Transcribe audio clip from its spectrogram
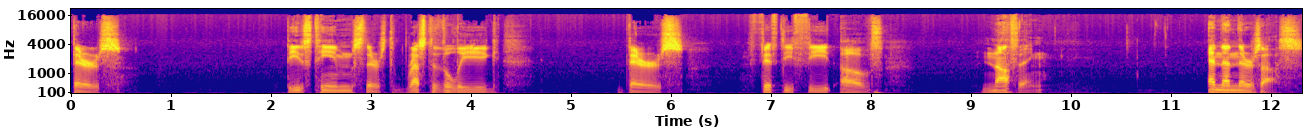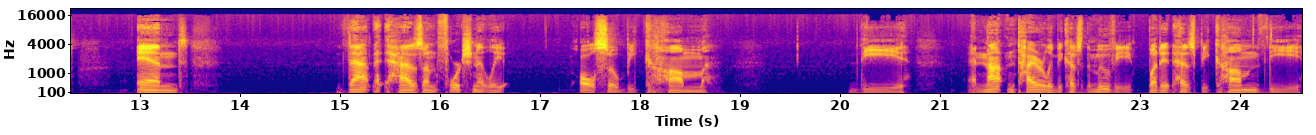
There's these teams, there's the rest of the league, there's 50 feet of nothing, and then there's us. And that has unfortunately also become the and not entirely because of the movie, but it has become the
